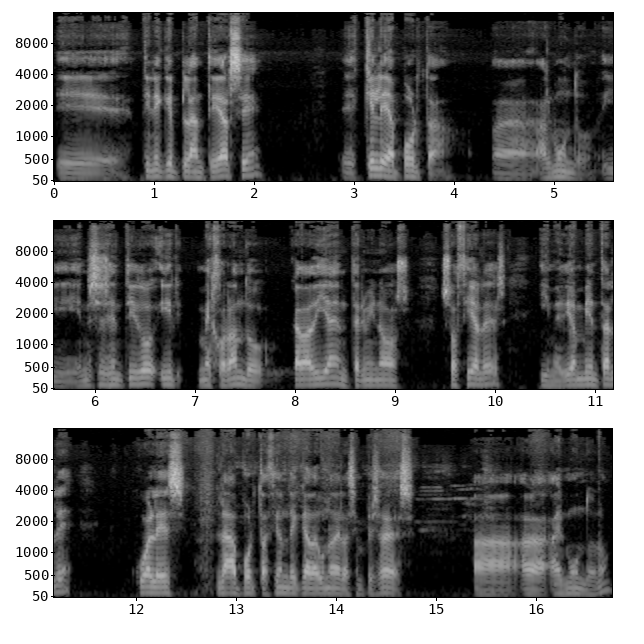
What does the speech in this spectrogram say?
tiene que plantearse qué le aporta al mundo y en ese sentido ir mejorando cada día en términos sociales y medioambientales, cuál es la aportación de cada una de las empresas al mundo, ¿no?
